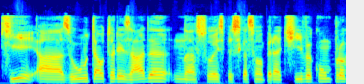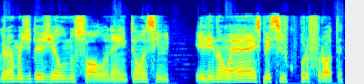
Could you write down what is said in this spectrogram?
que a Azul está autorizada na sua especificação operativa com um programa de degelo no solo, né? Então, assim, ele não é específico por frota.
